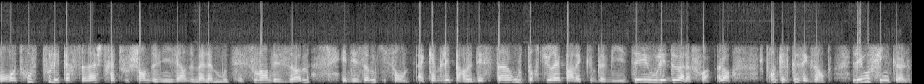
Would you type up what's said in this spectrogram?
on retrouve tous les personnages très touchants de l'univers de Malamud. C'est souvent des hommes, et des hommes qui sont accablés par le destin, ou torturés par la culpabilité, ou les deux à la fois. Alors, je prends quelques exemples. Léo Finkel,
